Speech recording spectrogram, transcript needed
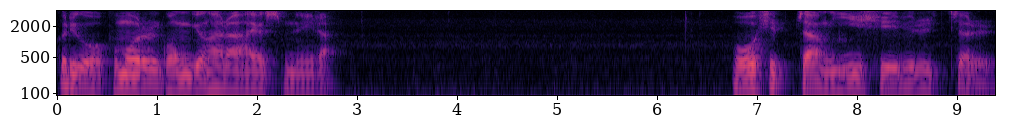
그리고 부모를 공경하라 하였습니다. 50장 21절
